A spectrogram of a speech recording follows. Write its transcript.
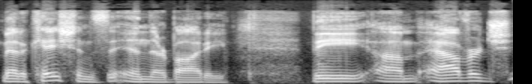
medications in their body. The um, average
